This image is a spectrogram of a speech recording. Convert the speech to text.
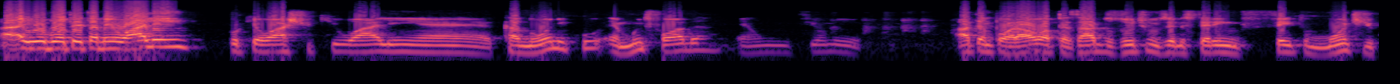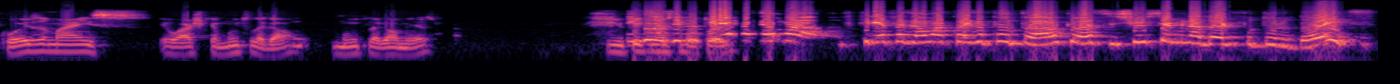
Aí eu botei também o Alien, porque eu acho que o Alien é canônico, é muito foda. É um filme atemporal, apesar dos últimos eles terem feito um monte de coisa, mas eu acho que é muito legal, muito legal mesmo. Inclusive, eu queria fazer, uma, queria fazer uma coisa pontual, que eu assisti o Exterminador do Futuro 2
